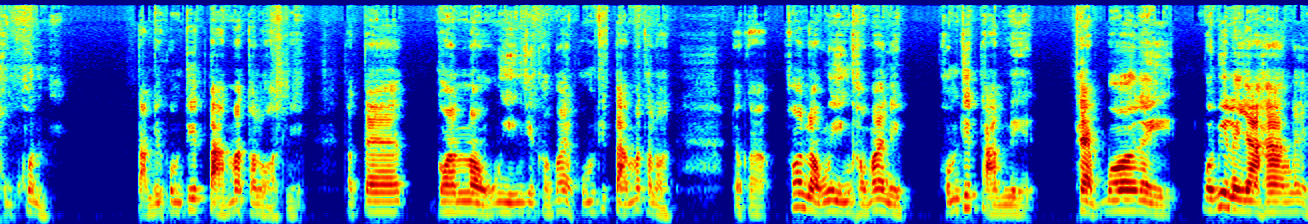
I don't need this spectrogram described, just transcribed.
ทุกคน ตามที่ผมที่ตามมาตลอดนี่ตั้งแต่ก่อนน้องอุ๋งอิงสิเข้ามาผมที่ตามมาตลอด แล้วก็พ่อน้องอุ๋งอิงเข้ามานี่ผมที่ตามนี่แทบบ่ได้บ่มีระยะห่างเลย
